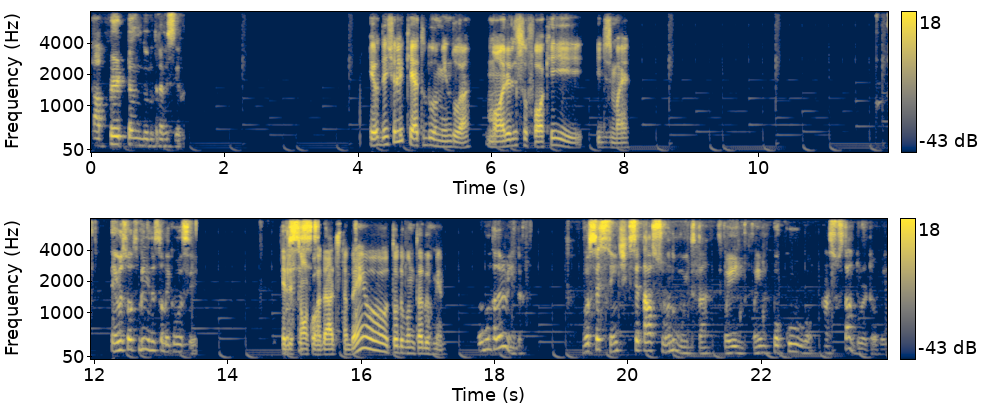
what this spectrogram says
tá apertando no travesseiro. Eu deixo ele quieto dormindo lá. Uma hora ele sufoca e, e desmaia. Tem os outros meninos também com você. Eles estão acordados também ou todo mundo tá dormindo? Todo mundo tá dormindo. Você sente que você tá suando muito, tá? Foi, foi um pouco assustador, talvez.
